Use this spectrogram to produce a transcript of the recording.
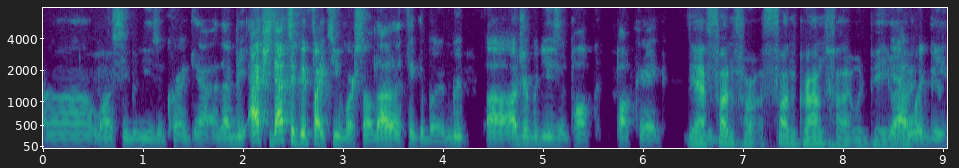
Uh, want to see Munoz and Craig? Yeah, that'd be actually that's a good fight too, Marcel. Now that I think about it, uh, Andre Munoz and Paul Paul Craig. yeah, fun for a fun ground fight would be. Yeah, right? it would be.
